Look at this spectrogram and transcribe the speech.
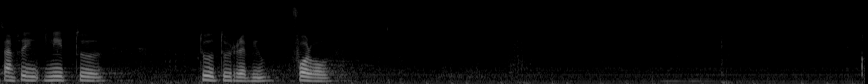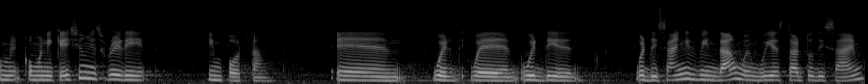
something needs to, to, to review for both. Com communication is really important. And where, where, where, the, where design is being done, when we start to design,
